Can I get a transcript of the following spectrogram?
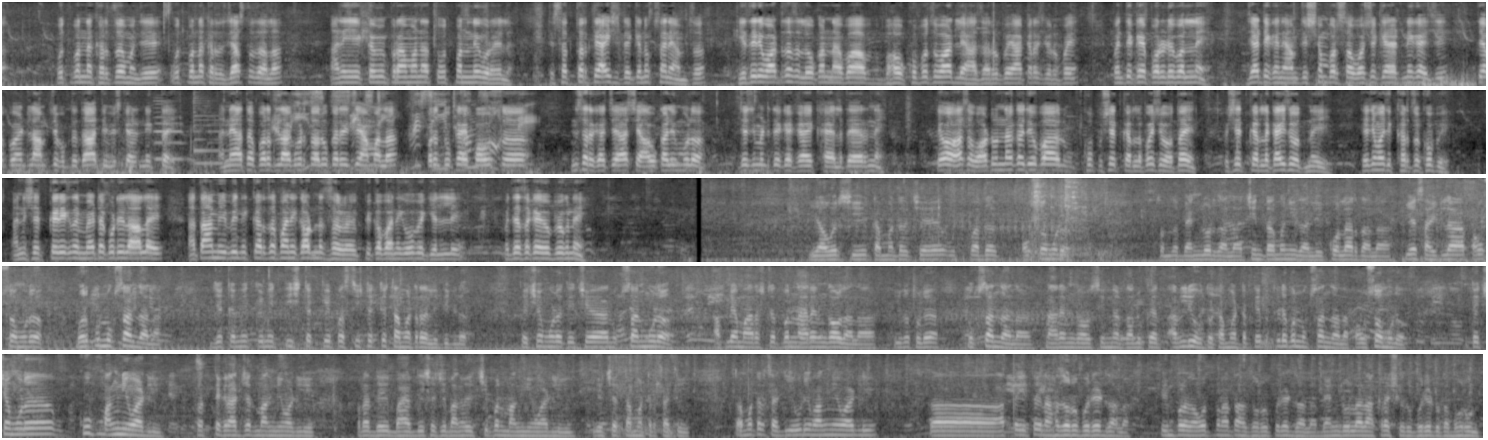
उत्पन्न खर्च म्हणजे उत्पन्न खर्च जास्त झाला आणि कमी प्रमाणात उत्पन्न नाही होऊ राहिलं. ते सत्तर ते ऐंशी टक्के नुकसान आहे आमचं. हे जरी वाटत असं लोकांना बा भाव खूपच वाढले हजार रुपये अकराशे रुपये पण ते काही परवडेबल नाही. ज्या ठिकाणी आमचे शंभर सव्वाशे कॅरेट निघायचे त्या पॉईंटला आमचे फक्त दहा ते वीस कॅरेट निघत आहे आणि आता परत लागवड चालू करायची आहे आम्हाला. परंतु काय पाऊस निसर्गाच्या अशा अवकाळीमुळं जजमेंट ते काय काय खायला तयार नाही. तेव्हा असं वाटून नका देऊ बा खूप शेतकऱ्याला पैसे होत आहेत. पण शेतकऱ्याला काहीच होत नाही. त्याच्यामध्ये खर्च खूप आहे. आणि शेतकरी एकदम मेटाकुटीला आला आहे आता आम्ही बी कर्ज पाणी काढूनच सगळं पिकं पाणी उभे केलेले. पण त्याचा काही उपयोग नाही. यावर्षी टमाटरचे उत्पादक पावसामुळं समजा बँगलोर झाला चिंतामणी झाली कोलार झाला या साईडला पावसामुळं भरपूर नुकसान झाला. जे कमीत कमी तीस टक्के पस्तीस टक्के टमाटर आले तिकडं. त्याच्यामुळं त्याच्या नुकसानमुळं आपल्या महाराष्ट्रात पण नारायणगाव झाला. इथं थोडं नुकसान झालं. नारायणगाव सिन्नर तालुक्यात आरली होतं टमाटर. ते तिकडे पण नुकसान झालं पावसामुळं. त्याच्यामुळं खूप मागणी वाढली. प्रत्येक राज्यात मागणी वाढली. परत दे बाहेर देशाची बांगलादेशची पण मागणी वाढली याच्यात टमाटरसाठी. टमाटरसाठी एवढी मागणी वाढली का आता इथं ना हजार रुपये रेट झाला. पिंपळगावात पण आता हजार रुपये रेट झाला. बँगलोरला अकराशे रुपये रेट होता भरून.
